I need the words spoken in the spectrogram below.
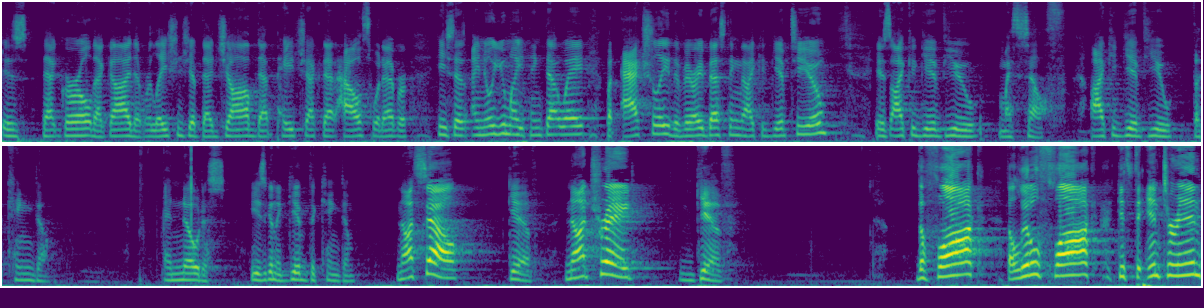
is that girl, that guy, that relationship, that job, that paycheck, that house, whatever. He says, I know you might think that way, but actually, the very best thing that I could give to you is I could give you myself. I could give you the kingdom. And notice, he's going to give the kingdom. Not sell, give. Not trade, give. The flock, the little flock, gets to enter in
